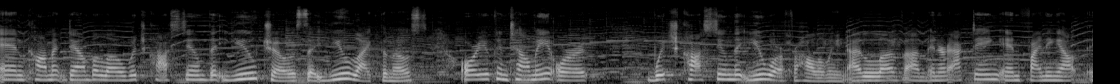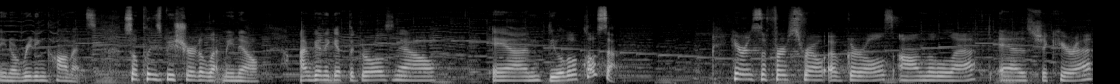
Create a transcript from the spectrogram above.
and comment down below which costume that you chose that you like the most. Or you can tell me or which costume that you wore for Halloween. I love um, interacting and finding out, you know, reading comments. So please be sure to let me know. I'm gonna get the girls now and do a little close-up. Here is the first row of girls on the left as Shakira.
